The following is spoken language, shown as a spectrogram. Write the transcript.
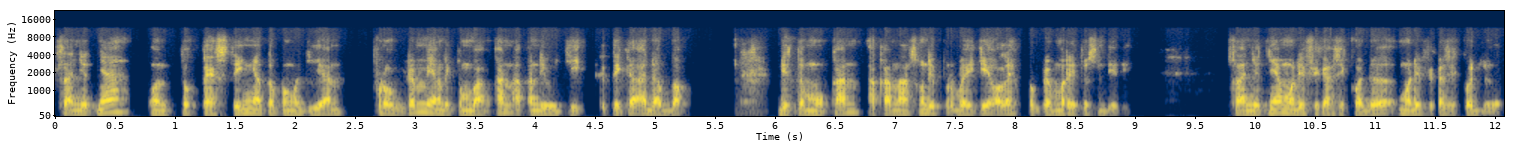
Selanjutnya untuk testing atau pengujian, program yang dikembangkan akan diuji ketika ada bug ditemukan akan langsung diperbaiki oleh programmer itu sendiri. Selanjutnya modifikasi kode, modifikasi kode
